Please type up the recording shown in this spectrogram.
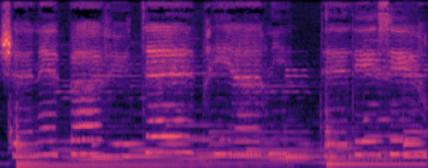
Je n'ai pas vu tes prières ni tes désirs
